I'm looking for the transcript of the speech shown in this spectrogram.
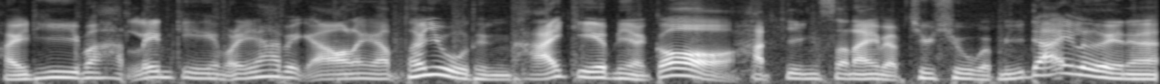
ใครที่มาหัดเล่นเกมระยะเบรกเอานะครับ ถ้าอยู่ถึงท้ายเกมเนี่ยก็หัดยิงสไนแบบชิวๆแบบนี้ได้เลยนะ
